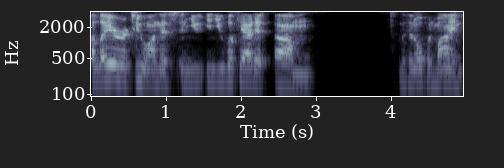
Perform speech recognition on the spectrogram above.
a layer or two on this and you and you look at it um, with an open mind,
